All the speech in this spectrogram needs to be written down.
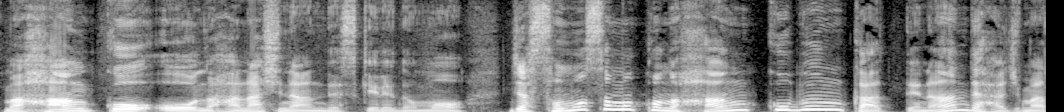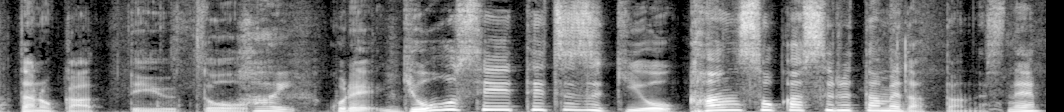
まあ、ハンコの話なんですけれども、じゃあそもそもこのハンコ文化ってなんで始まったのかっていうと、はいこれ行政手続きを簡素化するためだったんですね。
